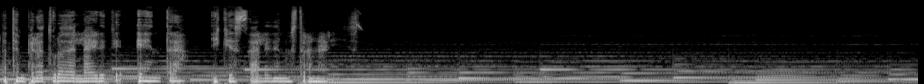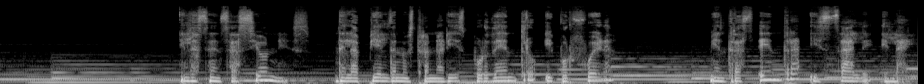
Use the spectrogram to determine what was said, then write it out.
la temperatura del aire que entra y que sale de nuestra nariz. Y las sensaciones de la piel de nuestra nariz por dentro y por fuera mientras entra y sale el aire.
